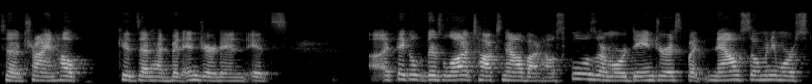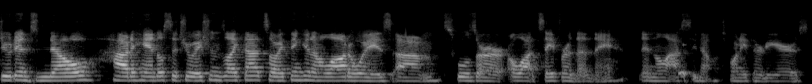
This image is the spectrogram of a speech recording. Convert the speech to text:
to try and help kids that had been injured. And it's, I think there's a lot of talks now about how schools are more dangerous, but now so many more students know how to handle situations like that. So I think in a lot of ways, um, schools are a lot safer than they in the last, you know, 20, 30 years.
